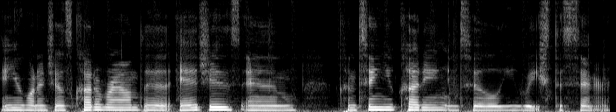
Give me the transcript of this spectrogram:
And you're going to just cut around the edges and continue cutting until you reach the center.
